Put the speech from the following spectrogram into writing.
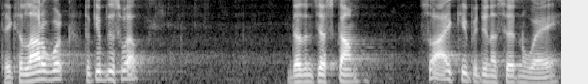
takes a lot of work to keep this well. Doesn't just come. So I keep it in a certain way,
